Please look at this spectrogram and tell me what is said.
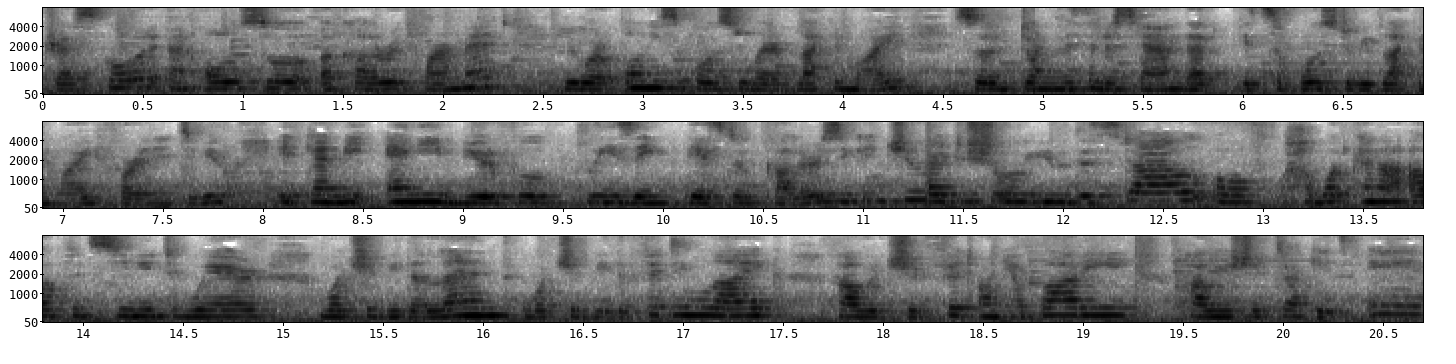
dress code and also a color requirement. We were only supposed to wear black and white, so don't misunderstand that it's supposed to be black and white for an interview. It can be any beautiful, pleasing pastel colors you can choose. Try to show you the style of what kind of outfits you need to wear, what should be the length, what should be the fitting like, how it should fit on your body, how you should tuck it in,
